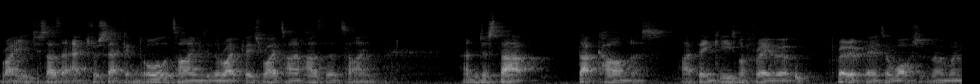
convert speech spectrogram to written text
right, he just has that extra second all the time. He's in the right place, right time, has the time, and just that that calmness. I think he's my favorite favorite player to watch at the moment.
